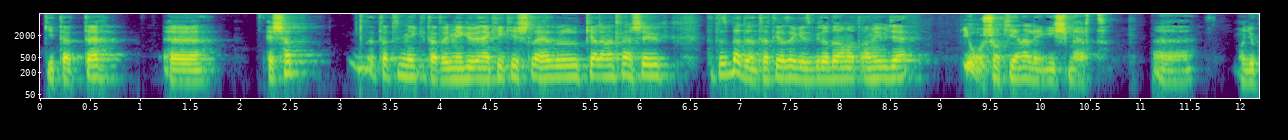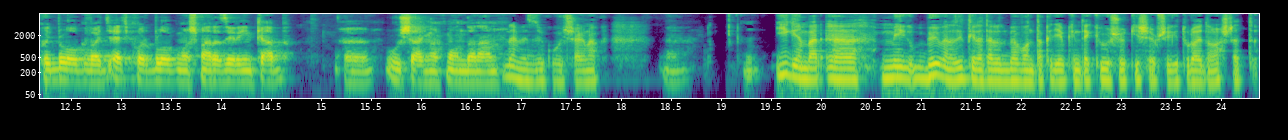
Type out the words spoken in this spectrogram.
kitette. És hát tehát, hogy még, tehát, hogy még ő nekik is lehet belőle kellemetlenségük. Tehát ez bedöntheti az egész birodalmat, ami ugye jó sok ilyen elég ismert, mondjuk, hogy blog, vagy egykor blog, most már azért inkább újságnak mondanám. Nevezzük újságnak. Igen, bár uh, még bőven az ítélet előtt bevontak egyébként egy külső kisebbségi tulajdonos, tehát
